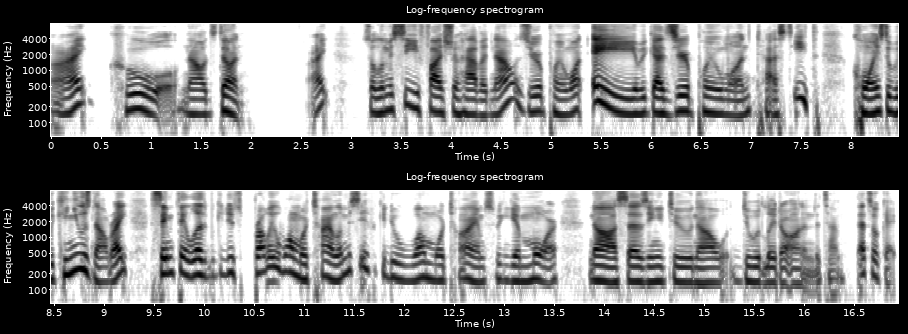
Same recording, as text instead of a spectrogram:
All right, cool. Now it's done. All right, so let me see if I should have it now. 0.1. Hey, we got 0.1 test ETH coins that we can use now, right? Same thing. Let we can do probably one more time. Let me see if we can do one more time so we can get more. No, it says you need to now do it later on in the time. That's okay.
